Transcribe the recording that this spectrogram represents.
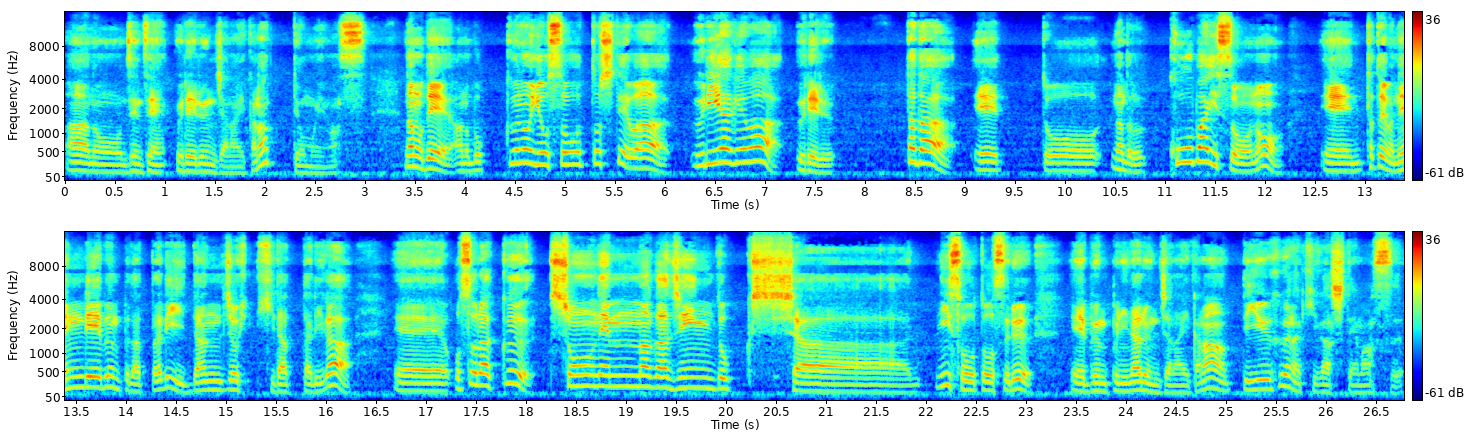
あの全然売れるんじゃないかなって思います。なのであの僕の予想としては売り上げは売れる。ただえー、っとなんだろう購買層のえー、例えば年齢分布だったり男女比だったりが、えー、おそらく少年マガジン読者に相当する、えー、分布になるんじゃないかなっていうふうな気がしてます。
